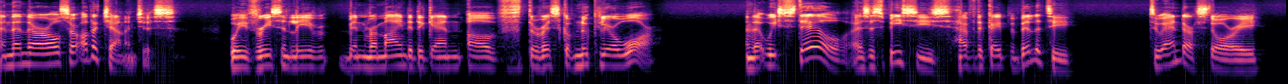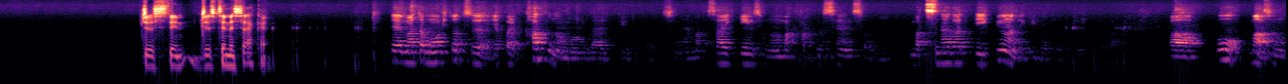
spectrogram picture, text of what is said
And then there are also other challenges. We've recently been reminded again of the risk of nuclear war, and that we still, as a species, have the capability to end our story just in just in a second. でまたもう一つやっぱり核の問題っていうところですよね。また最近そのまあ核戦争にまあつながっていくような出来事っていうことがあをまあその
